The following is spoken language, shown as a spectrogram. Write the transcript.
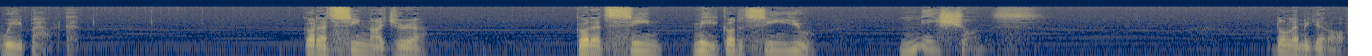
way back. God had seen Nigeria. God had seen me. God had seen you. Nations don't let me get off.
